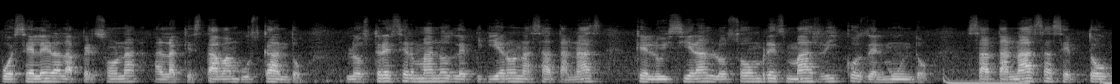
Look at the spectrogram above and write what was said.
pues él era la persona a la que estaban buscando. Los tres hermanos le pidieron a Satanás que lo hicieran los hombres más ricos del mundo. Satanás aceptó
